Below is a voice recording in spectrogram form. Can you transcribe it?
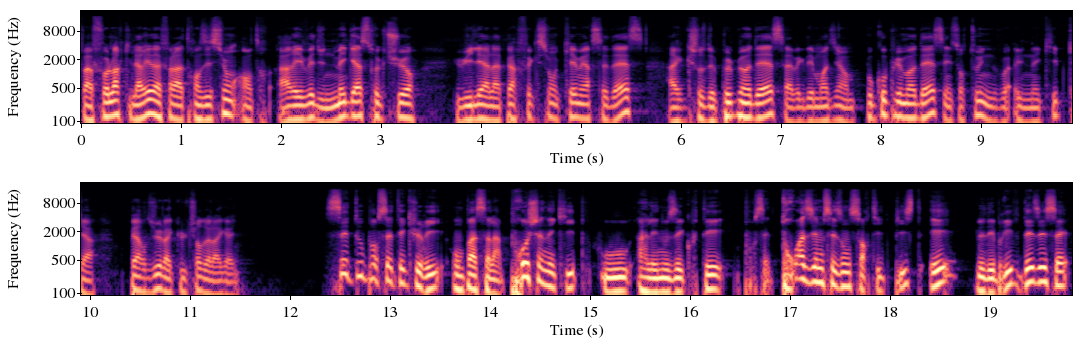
Va falloir qu'il arrive à faire la transition entre arriver d'une méga structure huilée à la perfection qu'est Mercedes à quelque chose de plus modeste, avec des moyens beaucoup plus modestes et surtout une, une équipe qui a perdu la culture de la gagne. C'est tout pour cette écurie. On passe à la prochaine équipe où allez nous écouter pour cette troisième saison de sortie de piste et le débrief des essais.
